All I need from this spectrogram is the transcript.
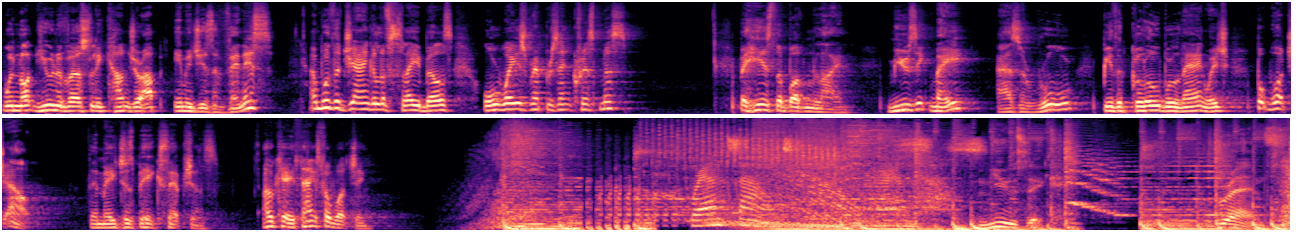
will not universally conjure up images of Venice? And will the jangle of sleigh bells always represent Christmas? But here's the bottom line music may, as a rule, be the global language, but watch out. There may just be exceptions. Okay, thanks for watching. Brand Sounds. Music. Brands.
